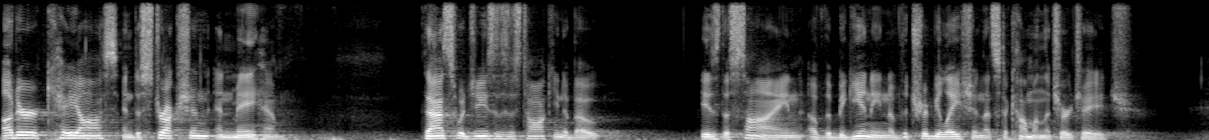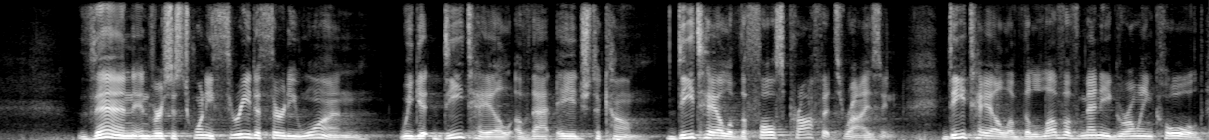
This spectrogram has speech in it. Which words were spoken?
utter chaos and destruction and mayhem. That's what Jesus is talking about is the sign of the beginning of the tribulation that's to come on the church age. Then in verses 23 to 31, we get detail of that age to come detail of the false prophets rising, detail of the love of many growing cold,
